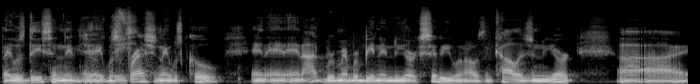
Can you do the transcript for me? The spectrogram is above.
They was decent. They, they was was, decent. fresh and they was cool. And and and I remember being in New York City when I was in college in New York. Uh, I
